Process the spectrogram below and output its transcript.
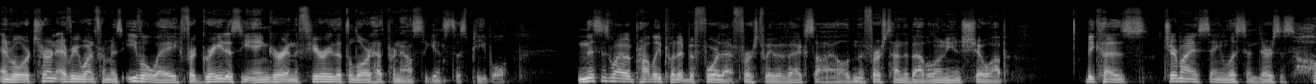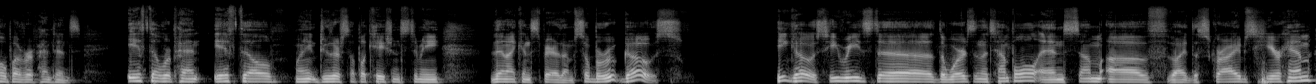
and will return everyone from his evil way, for great is the anger and the fury that the Lord hath pronounced against this people. And this is why I would probably put it before that first wave of exile and the first time the Babylonians show up. Because Jeremiah is saying, listen, there's this hope of repentance. If they'll repent, if they'll do their supplications to me, then I can spare them. So Baruch goes he goes he reads the the words in the temple and some of like the scribes hear him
